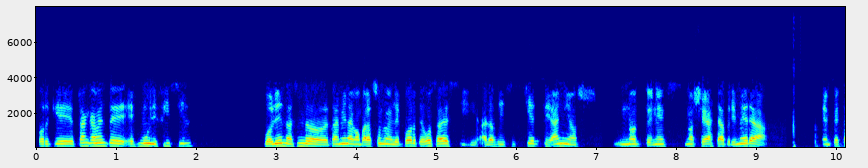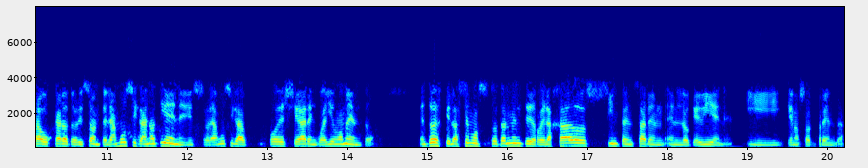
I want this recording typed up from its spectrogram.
porque francamente es muy difícil. Volviendo haciendo también la comparación con el deporte, vos sabés si a los 17 años no tenés, no llegaste a primera, empezás a buscar otro horizonte. La música no tiene eso, la música puede llegar en cualquier momento. Entonces que lo hacemos totalmente relajados, sin pensar en, en, lo que viene y que nos sorprenda.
